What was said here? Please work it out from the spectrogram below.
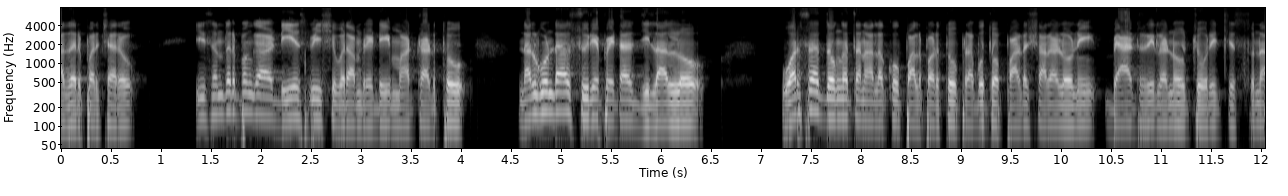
ఆధారపరిచారు. ఈ సందర్భంగా డిఎస్పి శివరాం రెడ్డి మాట్లాడుతూ నల్గొండ సూర్యాపేట జిల్లాల్లో వరుస దొంగతనాలకు పాల్పడుతూ ప్రభుత్వ పాఠశాలలోని బ్యాటరీలను చోరీ చేస్తున్న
